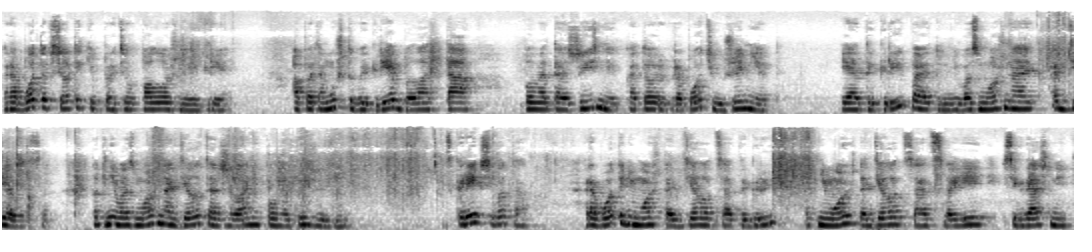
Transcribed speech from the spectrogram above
Работа все-таки противоположна игре. А потому, что в игре была та полнота жизни, которой в работе уже нет. И от игры поэтому невозможно отделаться, как невозможно отделаться от желания полноты жизни. Скорее всего так. Работа не может отделаться от игры, как не может отделаться от своей всегдашней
